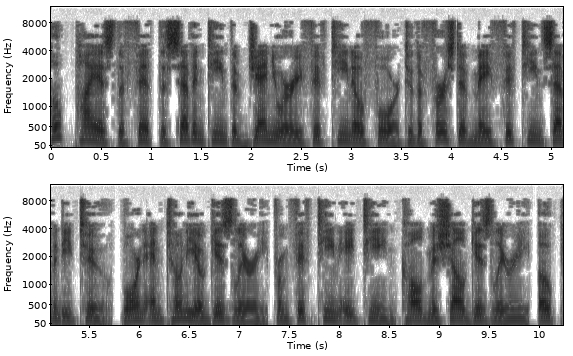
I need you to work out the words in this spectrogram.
Pope Pius V, the 17th of January 1504 to the 1st of May 1572, born Antonio Ghislieri from 1518 called Michel Ghislieri, OP,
